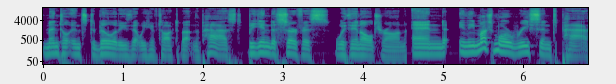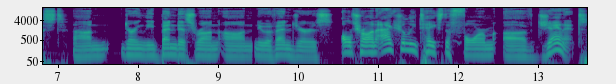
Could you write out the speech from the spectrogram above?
mental instabilities that we have talked about in the past begin to surface within Ultron. And in the much more recent past, um, during the Bendis run on New Avengers, Ultron actually takes the form of Janet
